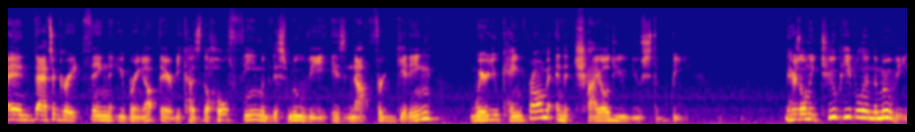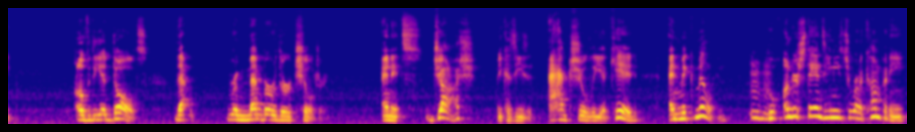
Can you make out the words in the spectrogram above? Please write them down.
and that's a great thing that you bring up there because the whole theme of this movie is not forgetting where you came from and the child you used to be there's only two people in the movie of the adults that remember their children. And it's Josh, because he's actually a kid, and MacMillan, mm-hmm. who understands he needs to run a company,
